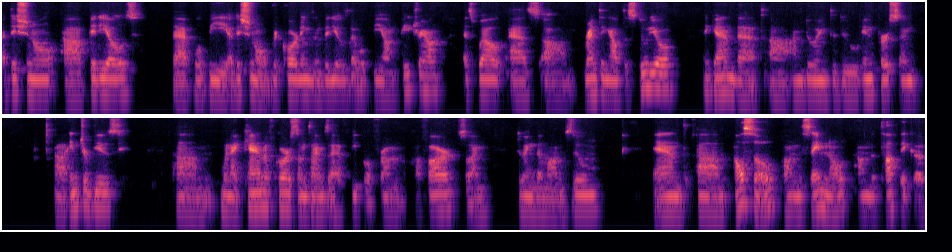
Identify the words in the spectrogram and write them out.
additional uh, videos that will be additional recordings and videos that will be on Patreon, as well as um, renting out the studio again that uh, I'm doing to do in-person uh, interviews um, when I can, of course, sometimes I have people from afar, so I'm doing them on Zoom. And um, also, on the same note, on the topic of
